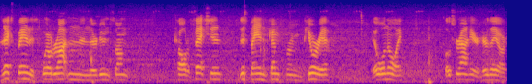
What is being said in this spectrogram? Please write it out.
The next band is Spoiled Rotten, and they're doing a song called Affection. This band comes from Peoria, Illinois, close around here. Here they are.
